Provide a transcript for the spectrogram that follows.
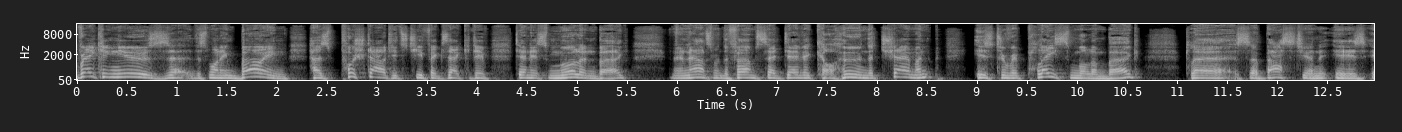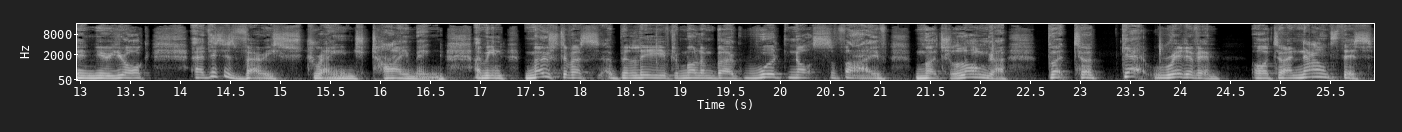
breaking news uh, this morning Boeing has pushed out its chief executive, Dennis Muilenburg. In an announcement, the firm said David Calhoun, the chairman, is to replace Muilenburg. Clare Sebastian is in New York. Uh, this is very strange timing. I mean, most of us believed Muilenburg would not survive much longer, but to get rid of him or to announce this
